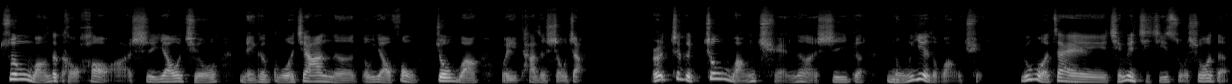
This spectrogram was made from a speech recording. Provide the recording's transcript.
尊王的口号啊，是要求每个国家呢都要奉周王为他的首长，而这个周王权呢，是一个农业的王权。如果在前面几集所说的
